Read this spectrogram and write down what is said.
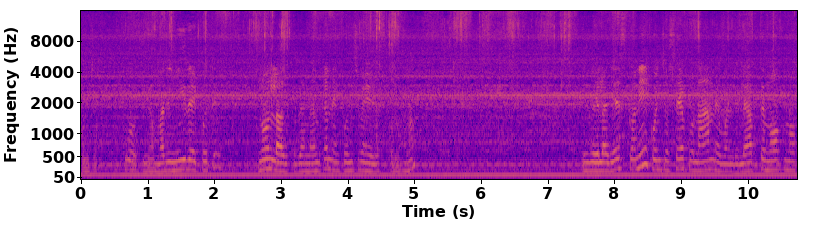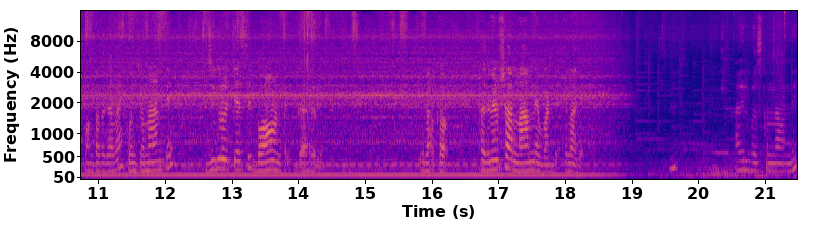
కొంచెం ఎక్కువ అవుతుంది. మరి నీరు అయిపోతే నూనె లాగుతుందండి. అందుకని నేను కొంచెమే వేసుకున్నాను. ఇవి ఇలా చేసుకొని కొంచెం సేపు నాననివ్వండి. లేకపోతే నూక నూక ఉంటుంది కదా కొంచెం నానితే జిగురు వచ్చేసి బాగుంటాయి గారెలు. ఇలా ఒక పది నిమిషాలు నాననివ్వండి ఇలాగే. ఆయిల్ పోసుకుందామండి.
